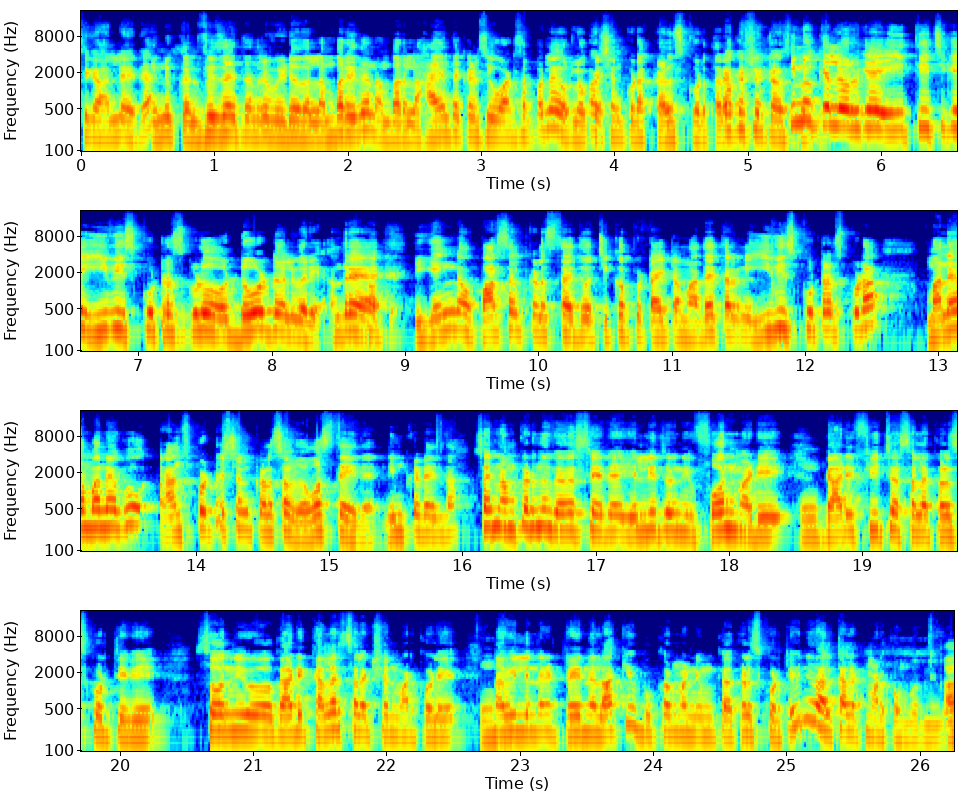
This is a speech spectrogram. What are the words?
ಸಿಗ ಅಲ್ಲೇ ಇದೆ. ಇನ್ನು ಕನ್ಫ್ಯೂಸ್ ಆಯ್ತು ಅಂದ್ರೆ ವಿಡಿಯೋದಲ್ಲಿ ನಂಬರ್ ಇದೆ ನಂಬರ್ ಇಲ್ಲ. ಹಾಯ್ ಅಂತ ಕಳಿಸಿ ವಾಟ್ಸ್ಆಪ್ ಅಲ್ಲಿ ಅವ್ರ ಲೊಕೇಶನ್ ಕೂಡ ಕಳಿಸ್ಕೊಡ್ತಾರೆ. ಇನ್ನು ಕೆಲವರಿಗೆ ಇತ್ತೀಚೆಗೆ ಇ ವಿ ಸ್ಕೂಟರ್ಸ್ಗಳು ಡೋರ್ ಡೆಲಿವರಿ ಅಂದ್ರೆ ಈಗ ಹೆಂಗ್ ನಾವು ಪಾರ್ಸೆಲ್ ಕಳಿಸ್ತಾ ಇದ್ವಿ ಚಿಕ್ಕ ಪುಟ್ಟ ಐಟಮ್ ಅದೇ ತರ ಇ ವಿ ಸ್ಕೂಟರ್ಸ್ ಕೂಡ ಮನೆ ಮನೆಗೂ ಟ್ರಾನ್ಸ್ಪೋರ್ಟೇಶನ್ ಕಳಿಸೋ ವ್ಯವಸ್ಥೆ ಇದೆ. ನಿಮ್ ಕಡೆಯಿಂದ? ಸರ್ ನಮ್ಮ ಕಡೆನೂ ವ್ಯವಸ್ಥೆ ಇದೆ. ಎಲ್ಲಿದ್ರು ನೀವು ಫೋನ್ ಮಾಡಿ ಗಾಡಿ ಫೀಚರ್ಸ್ ಎಲ್ಲ ಕಳಿಸ್ಕೊಡ್ತೀವಿ. ಸೊ ನೀವು ಗಾಡಿ ಕಲರ್ ಸೆಲೆಕ್ಷನ್ ಮಾಡ್ಕೊಳ್ಳಿ. ನಾವು ಇಲ್ಲಿಂದ ಟ್ರೈನ್ ಅಲ್ಲಿ ಹಾಕಿ ಬುಕ್ ಮಾಡಿ ನಿಮ್ಗೆ ಕಳಿಸ್ಕೊಡ್ತೀವಿ ನೀವು ಅಲ್ಲಿ ಕಲೆಕ್ಟ್ ಮಾಡ್ಕೊಬೋದು ನೀವು. ಆ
